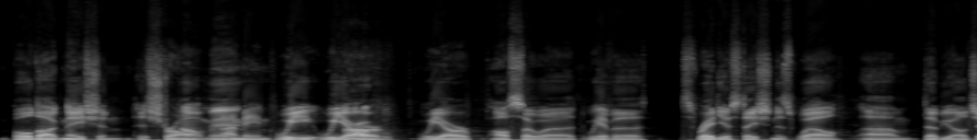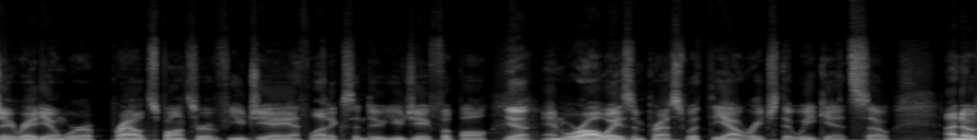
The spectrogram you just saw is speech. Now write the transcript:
Bulldog Nation is strong. Oh man! I mean, we we Powerful. are we are also uh we have a radio station as well, um, WLJ Radio, and we're a proud sponsor of UGA athletics and do UGA football. Yeah, and we're always impressed with the outreach that we get. So I know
